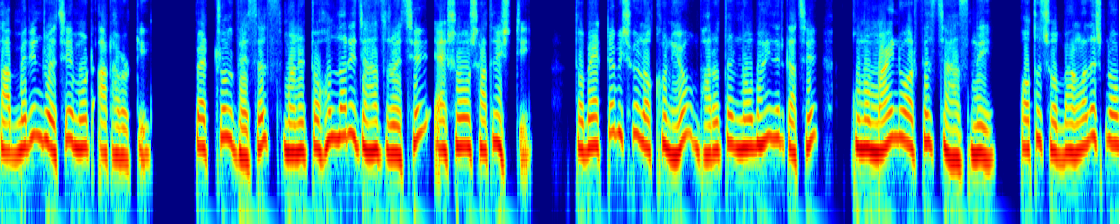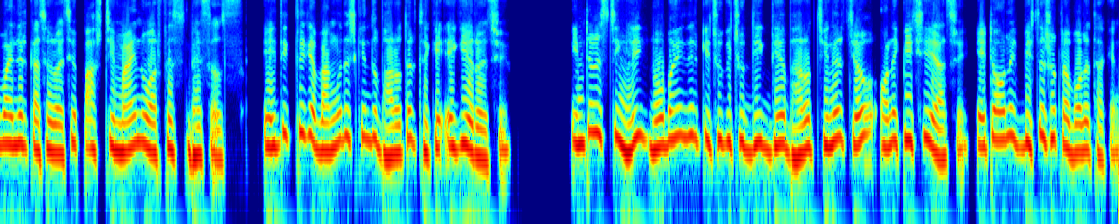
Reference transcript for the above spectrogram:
সাবমেরিন রয়েছে মোট আঠারোটি। পেট্রোল ভেসেলস মানে টহলদারি জাহাজ রয়েছে একশো সাঁত্রিশটি। তবে একটা বিষয় লক্ষণীয়, ভারতের নৌবাহিনীর কাছে কোনো মাইন ওয়ারফেস জাহাজ নেই, অথচ বাংলাদেশ নৌবাহিনীর কাছে রয়েছে পাঁচটি মাইন ওয়ারফেস ভেসেলস। এই দিক থেকে বাংলাদেশ কিন্তু ভারতের থেকে এগিয়ে রয়েছে। ইন্টারেস্টিংলি, নৌবাহিনীর কিছু কিছু দিক দিয়ে ভারত চীনের চেয়েও অনেক পিছিয়ে আছে, এটা অনেক বিশ্লেষকরা বলে থাকেন।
